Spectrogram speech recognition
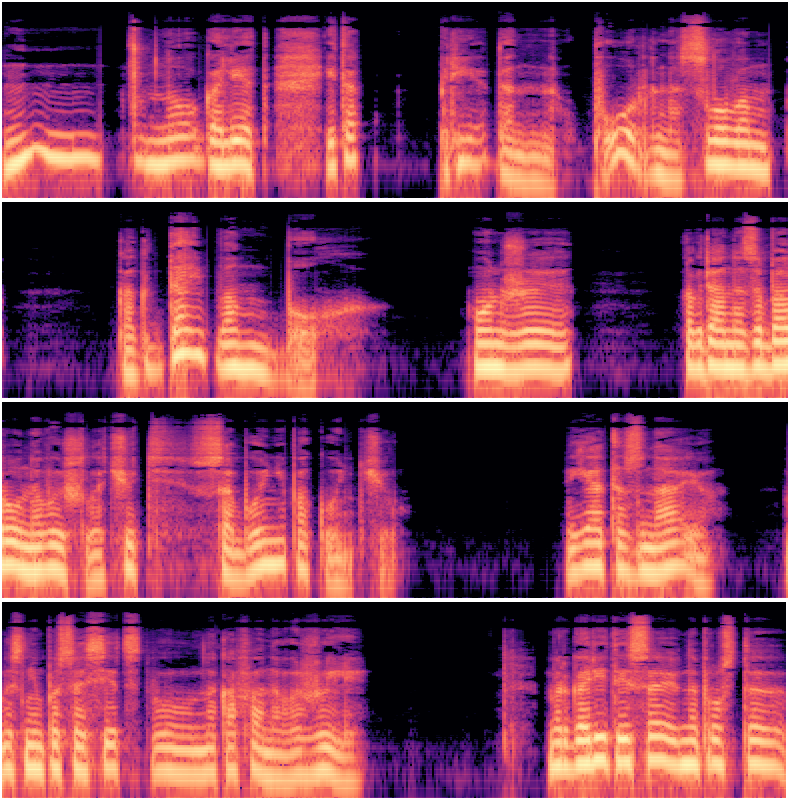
М -м, много лет и так преданно, упорно, словом, как дай вам Бог. Он же, когда она за барона вышла, чуть с собой не покончил. Я-то знаю, мы с ним по соседству на Кафаново жили. Маргарита Исаевна просто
